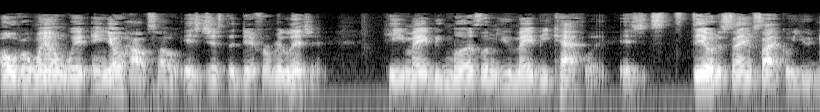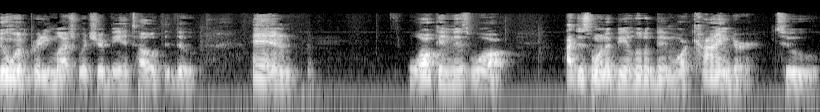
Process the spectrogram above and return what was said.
overwhelmed with in your household. It's just a different religion. He may be Muslim, you may be Catholic. It's still the same cycle. You're doing pretty much what you're being told to do. And walking this walk, I just want to be a little bit more kinder to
